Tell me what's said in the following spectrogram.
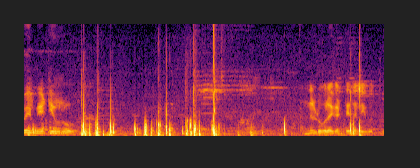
ವೈ ಮೇಟಿಯವರು. ಹನ್ನೆರಡೂವರೆ ಗಂಟೆನಲ್ಲಿ ಇವತ್ತು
